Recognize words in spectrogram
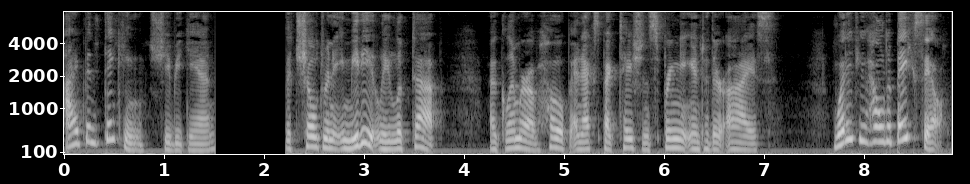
I've been thinking, she began. The children immediately looked up. a glimmer of hope and expectation springing into their eyes. What if you held a bake sale?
